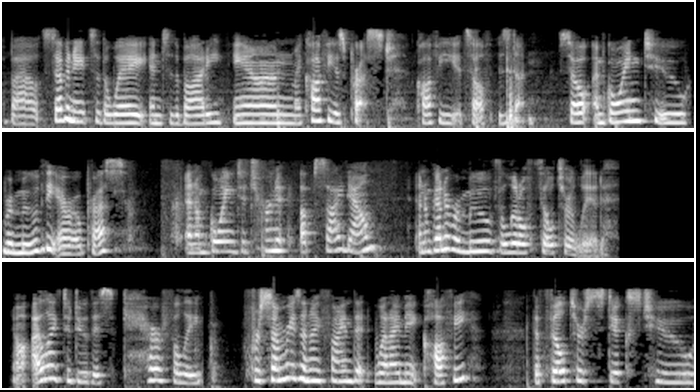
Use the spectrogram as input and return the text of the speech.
about 7 eighths of the way into the body, and my coffee is pressed. Coffee itself is done. So I'm going to remove the AeroPress and I'm going to turn it upside down and I'm going to remove the little filter lid. Now I like to do this carefully. For some reason I find that when I make coffee, the filter sticks to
